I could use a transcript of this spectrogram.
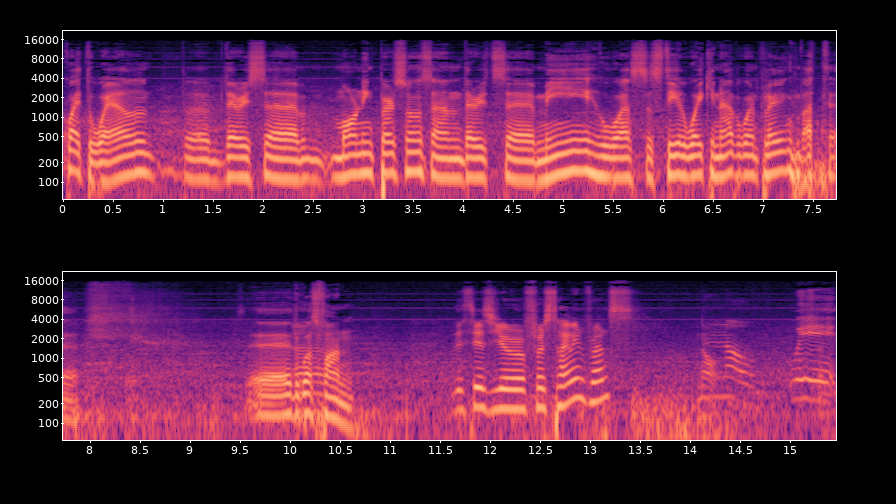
quite well. Uh, there is uh, morning persons and there is uh, me who was still waking up when playing, but it was fun. This is your first time in France? No. No, we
